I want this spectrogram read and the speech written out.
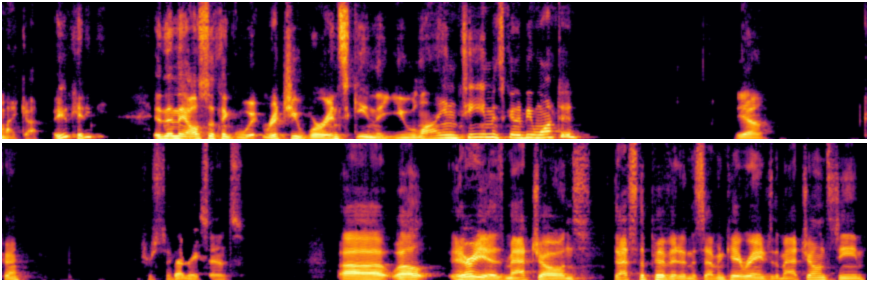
my God. Are you kidding me? And then they also think Richie Werenski and the Uihlein team is going to be wanted. Yeah. Okay. Interesting. That makes sense. Uh, well, here he is, Matt Jones. That's the pivot in the 7K range of the Matt Jones team.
